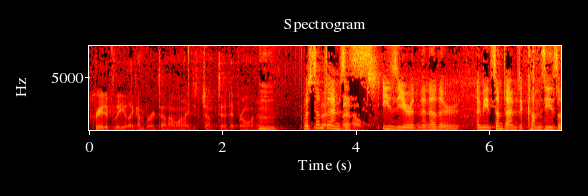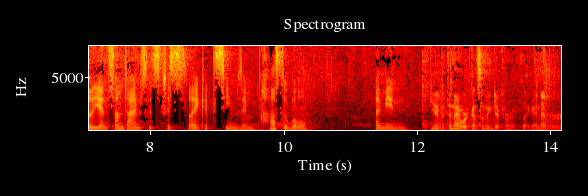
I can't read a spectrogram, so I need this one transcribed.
creatively like I'm burnt out on one, I just jump to a different one. Hmm. But So that- sometimes that it's helps. easier than other. I mean, sometimes it comes easily, and sometimes it's just like it seems impossible. I mean, Yeah, but then I work on something different. Like I never.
